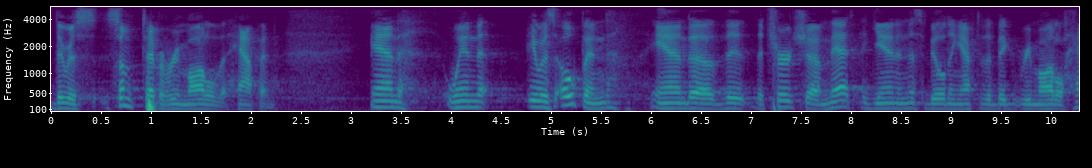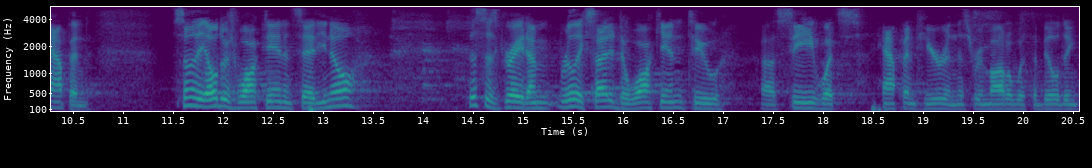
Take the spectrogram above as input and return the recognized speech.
there was some type of remodel that happened. And when it was opened, and uh, the, the church uh, met again in this building after the big remodel happened. Some of the elders walked in and said, You know, this is great. I'm really excited to walk in to uh, see what's happened here in this remodel with the building.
